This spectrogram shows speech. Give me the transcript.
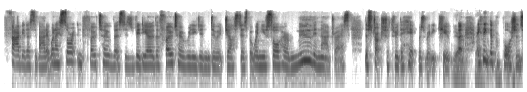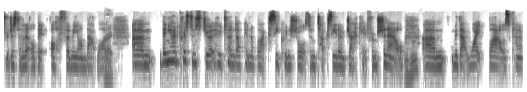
fabulous about it. When I saw it in photo versus video, the photo really didn't do it justice. But when you saw her move in that dress, the structure through the hip was really cute. Yeah, but I think the proportions were just a little bit off for me on that one. Right. Um, then you had Kristen Stewart, who turned up in a black sequin shorts and tuxedo jacket from Chanel Mhm. um, with that white blouse kind of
